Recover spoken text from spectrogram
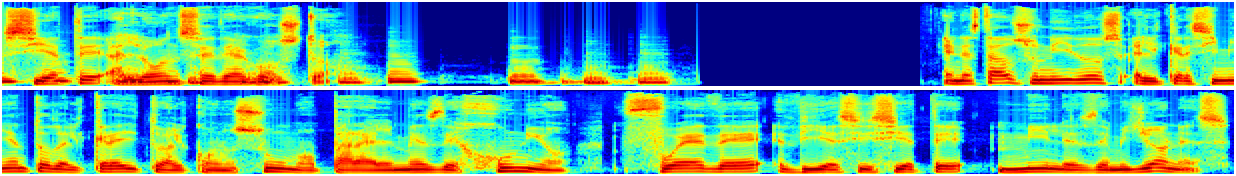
7 al 11 de agosto. En Estados Unidos, el crecimiento del crédito al consumo para el mes de junio fue de 17 miles de millones,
